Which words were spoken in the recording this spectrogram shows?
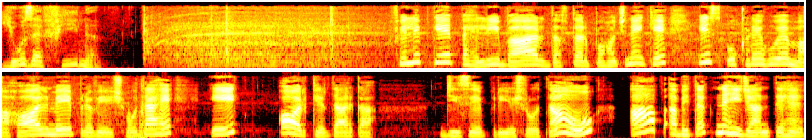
Josephine. Philipp के पहली बार दफ्तर पहुँचने के इस उखड़े हुए माहौल में प्रवेश होता है एक और किरदार का जिसे प्रिय श्रोताओं आप अभी तक नहीं जानते हैं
